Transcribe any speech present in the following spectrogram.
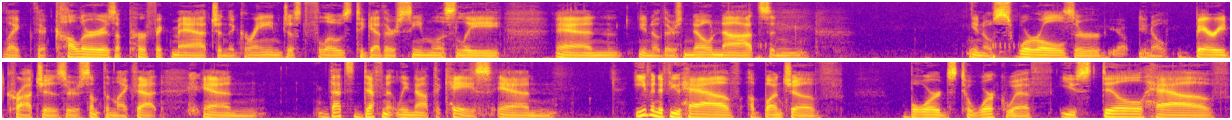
like the color is a perfect match and the grain just flows together seamlessly. And, you know, there's no knots and, you know, swirls or, Yep. you know, buried crotches or something like that. And that's definitely not the case. And even if you have a bunch of boards to work with, you still have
